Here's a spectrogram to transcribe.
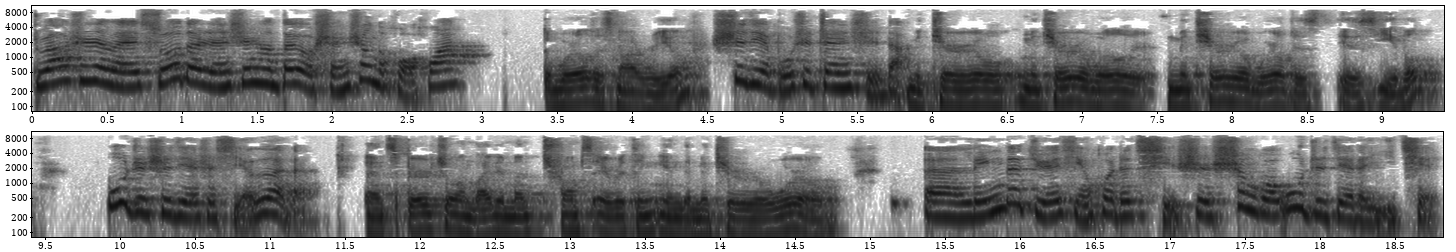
主要是认为所有的人身上都有神圣的火花， The world is not real. 世界不是真实的， Material, material world, material world is, is evil. 物质世界是邪恶的。 And spiritual enlightenment trumps everything in the material world. 呃，灵的觉醒或者启示胜过物质界的一切。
